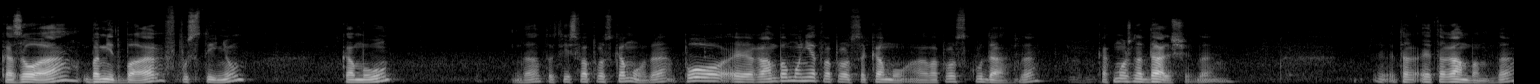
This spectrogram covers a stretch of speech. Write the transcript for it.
Казоа, Бамидбар, в пустыню. Кому? Да, то есть есть вопрос кому, да? По э, Рамбаму нет вопроса кому, а вопрос куда, да? Как можно дальше, да? Это, это Рамбам, да?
